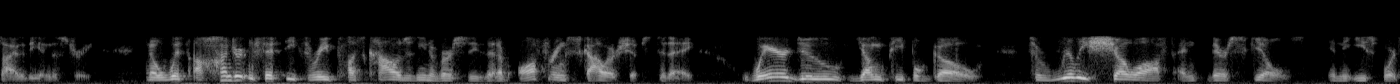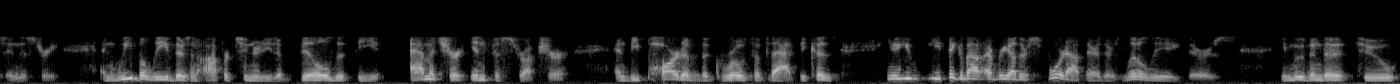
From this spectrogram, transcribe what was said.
side of the industry. Know, with 153 plus colleges and universities that are offering scholarships today, where do young people go to really show off and their skills in the esports industry. And we believe there's an opportunity to build the amateur infrastructure and be part of the growth of that because you know you, you think about every other sport out there there's little league there's you move into to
